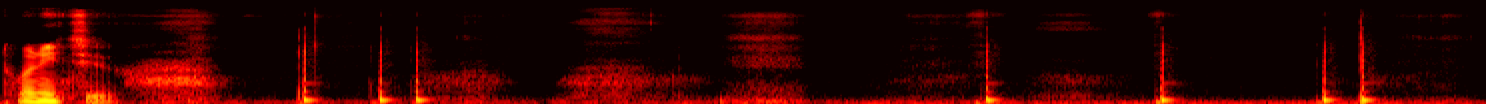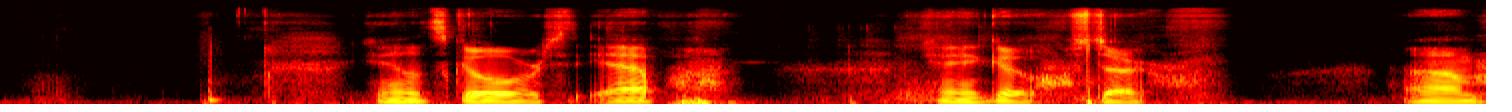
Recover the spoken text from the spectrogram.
22. Okay, let's go over to the app. Okay, go. Start. Um.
